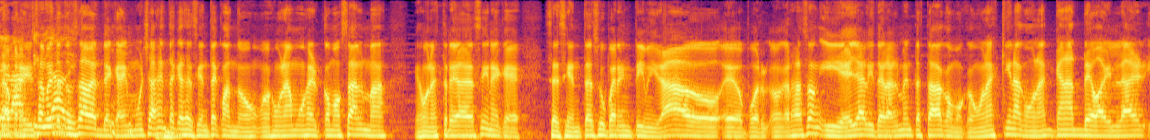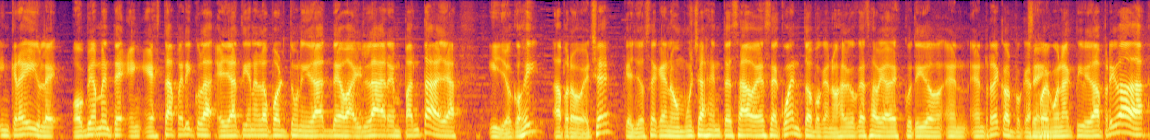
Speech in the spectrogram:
las precisamente tú actividades. sabes de que hay mucha gente que se siente cuando es una mujer como Salma, que es una estrella de cine, que se siente súper intimidado eh, por alguna razón. Y ella literalmente estaba como que en una esquina con unas ganas de bailar increíble. Obviamente, en esta película ella tiene la oportunidad de bailar en pantalla. Y yo cogí, aproveché, que yo sé que no mucha gente sabe ese cuento, porque no es algo que se había discutido en, en récord, porque fue en una actividad privada.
